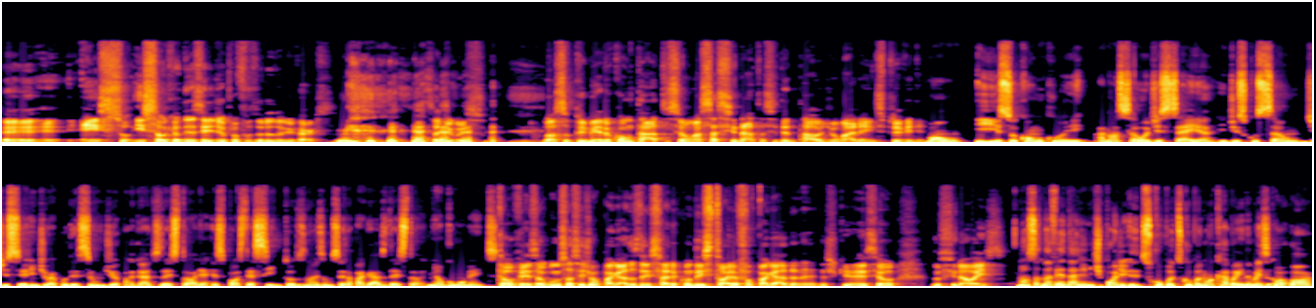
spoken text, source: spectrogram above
É, é, é, isso, isso é o que eu desejo pro futuro do universo. Só digo isso. Nosso primeiro contato ser um assassinato acidental de um alien desprevenido. Bom, e isso conclui a nossa odisseia e discussão de se a gente vai poder ser um dia apagados da história. A resposta é sim, todos nós vamos ser apagados da história, em algum momento. Talvez alguns só sejam apagados da história quando a história for apagada, né? Acho que esse é o, no final é isso. Nossa, na verdade a gente pode. Desculpa, desculpa, não acaba ainda, mas ó, ó.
